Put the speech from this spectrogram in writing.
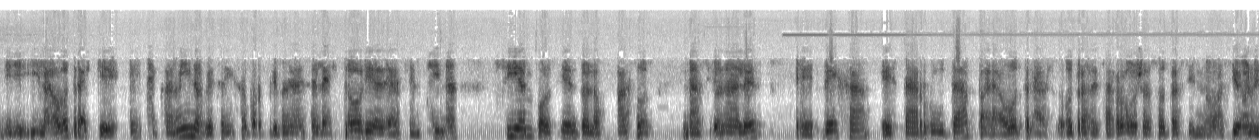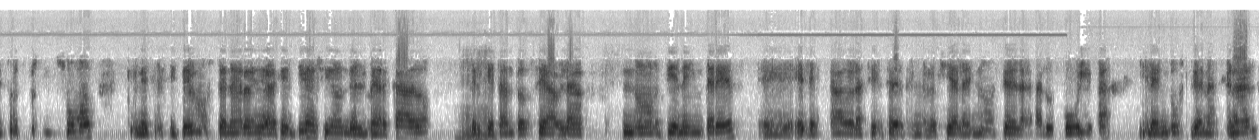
Y, y la otra es que este camino que se hizo por primera vez en la historia de Argentina, 100% los pasos nacionales, eh, deja esta ruta para otras otros desarrollos, otras innovaciones, otros insumos que necesitemos tener desde Argentina, allí donde el mercado, del que tanto se habla, no tiene interés, eh, el Estado, la ciencia, la tecnología, la innovación, la salud pública y la industria nacional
